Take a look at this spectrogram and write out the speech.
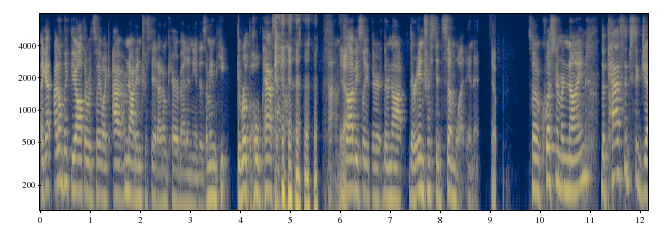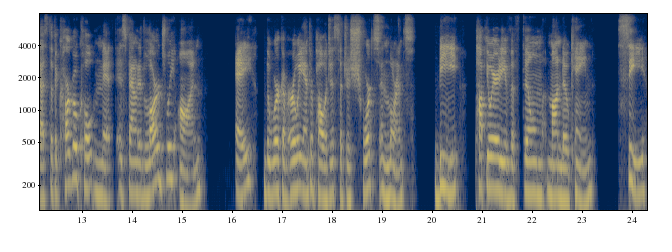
Like I, I don't think the author would say like I, I'm not interested. I don't care about any of this. I mean he, he wrote the whole passage. Um, Yeah. So obviously they're they're not they're interested somewhat in it. Yep. So question number nine: The passage suggests that the cargo cult myth is founded largely on a the work of early anthropologists such as Schwartz and Lawrence, b popularity of the film Mondo Cane, c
